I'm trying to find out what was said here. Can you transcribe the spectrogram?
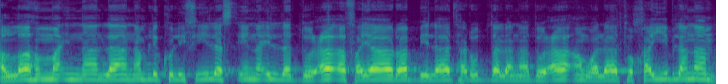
اللهم إنا لا نملك لفلسطين إلا الدعاء فيا رب لا ترد لنا دعاء ولا تخيب لنا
